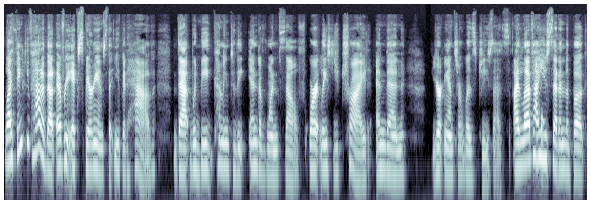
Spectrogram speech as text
Well, I think you've had about every experience that you could have that would be coming to the end of oneself, or at least you tried, and then your answer was Jesus. I love how you said in the book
